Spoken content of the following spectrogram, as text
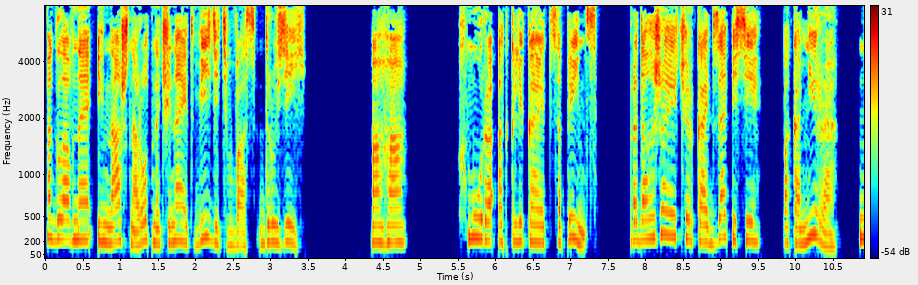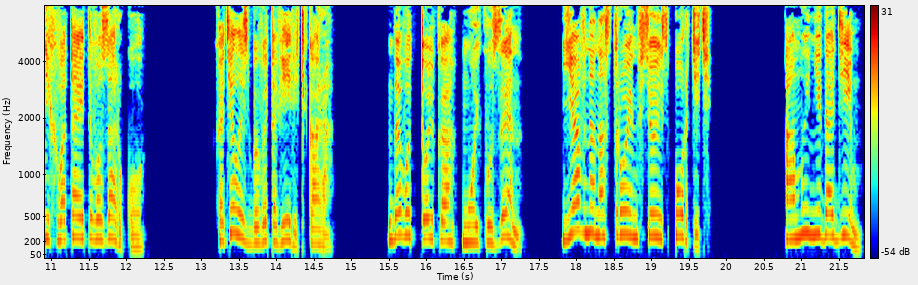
А главное, и наш народ начинает видеть в вас друзей. «Ага», — хмуро откликается принц, продолжая черкать записи, пока Мира не хватает его за руку. Хотелось бы в это верить, Кара. Да вот только мой кузен явно настроен все испортить. А мы не дадим.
